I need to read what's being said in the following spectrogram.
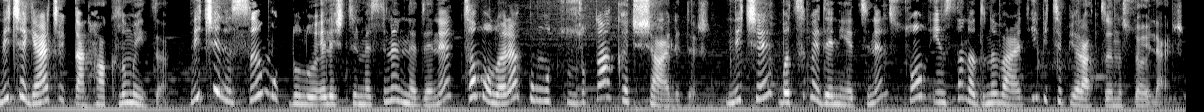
Nietzsche gerçekten haklı mıydı? Nietzsche'nin sığ mutluluğu eleştirmesinin nedeni tam olarak bu mutsuzluktan kaçış halidir. Nietzsche, Batı medeniyetinin son insan adını verdiği bir tip yarattığını söyler.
